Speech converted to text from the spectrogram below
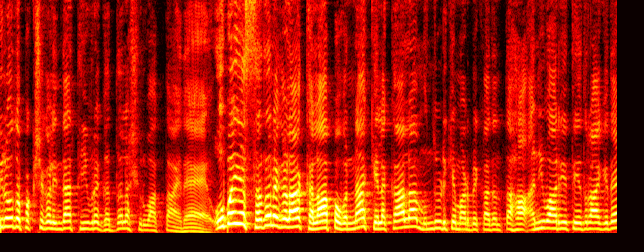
ವಿರೋಧ ಪಕ್ಷಗಳಿಂದ ತೀವ್ರ ಗದ್ದಲ ಶುರುವಾಗ್ತಾ ಇದೆ. ಉಭಯ ಸದನಗಳ ಕಲಾಪವನ್ನ ಕೆಲ ಕಾಲ ಮುಂದೂಡಿಕೆ ಮಾಡಬೇಕಾದಂತಹ ಅನಿವಾರ್ಯತೆ ಎದುರಾಗಿದೆ.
